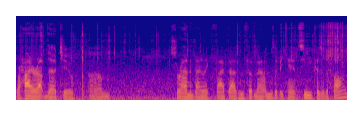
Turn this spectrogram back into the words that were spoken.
We're higher up though too, um, surrounded by like 5,000 foot mountains that we can't see because of the fog.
